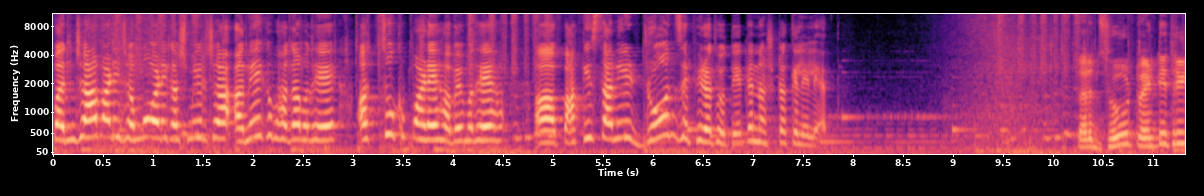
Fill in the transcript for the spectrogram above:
पंजाब आणि जम्मू आणि काश्मीरच्या अनेक भागामध्ये अचूकपणे हवेमध्ये पाकिस्तानी ड्रोन जे फिरत होते ते नष्ट केलेले आहेत. तर झू ट्वेंटी थ्री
